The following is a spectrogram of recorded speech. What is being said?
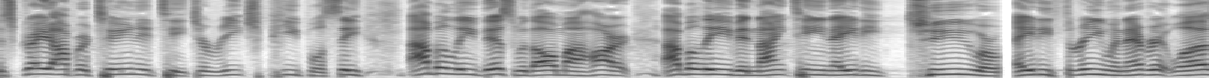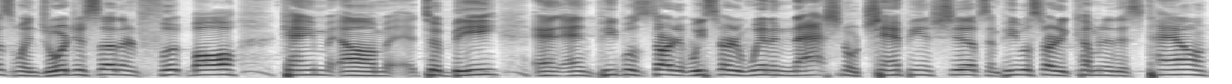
this great opportunity to reach people. See, I believe this with all my heart. I believe in 1982 or 83, whenever it was, when Georgia Southern football came um, to be, and, and people started, we started winning national championships, and people started coming to this town,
